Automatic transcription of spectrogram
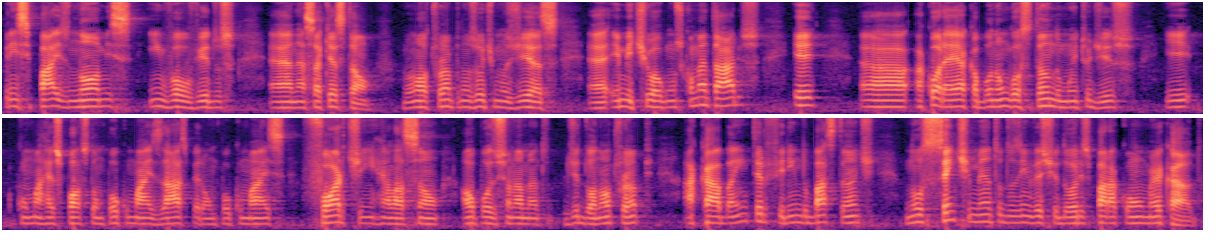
principais nomes envolvidos é, nessa questão. Donald Trump, nos últimos dias, é, emitiu alguns comentários e é, a Coreia acabou não gostando muito disso e com uma resposta um pouco mais áspera, um pouco mais forte em relação ao posicionamento de Donald Trump acaba interferindo bastante no sentimento dos investidores para com o mercado.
